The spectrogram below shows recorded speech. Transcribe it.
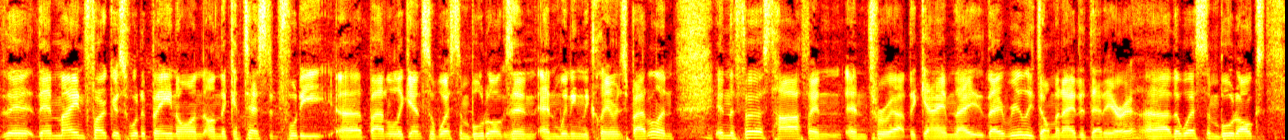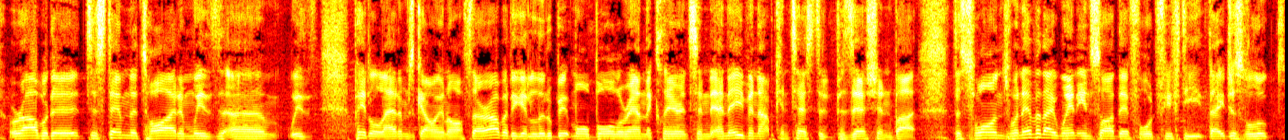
their, their main focus would have been on, on the contested footy uh, battle against the Western Bulldogs and, and winning the clearance battle. And in the first half and, and throughout the game, they, they really dominated that area. Uh, the Western Bulldogs were able to, to stem the tide, and with um, with Peter Ladhams going off. They were able to get a little bit more ball around the clearance and, and even up contested possession. But the Swans, whenever they went inside their forward 50, they just looked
